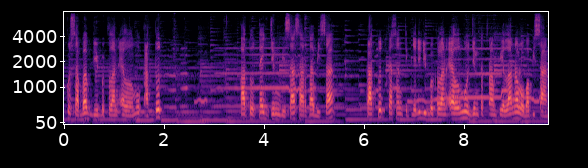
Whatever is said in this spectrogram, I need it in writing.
kusabab dibekalan ilmu katut katut teh jeng bisa sarta bisa katut kasantik jadi dibekalan ilmu jeng keterampilan loba pisan.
